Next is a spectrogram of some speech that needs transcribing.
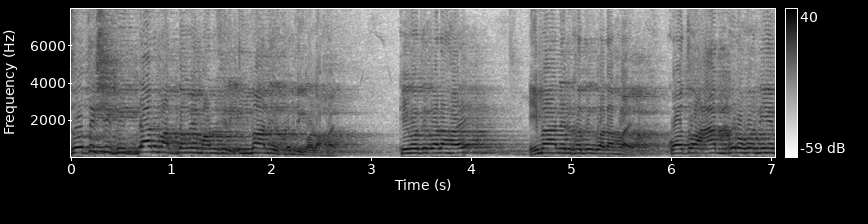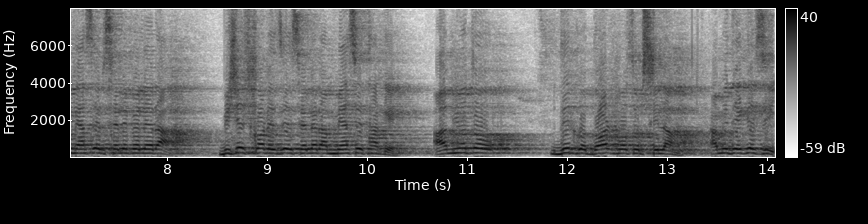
জ্যোতিষী বিদ্যার মাধ্যমে মানুষের ইমানের ক্ষতি করা হয়। কি ক্ষতি করা হয়? ইমানের ক্ষতি করা হয়। কত আগ্রহ নিয়ে ম্যাচের ছেলেপেলেরা, বিশেষ করে যে ছেলেরা ম্যাচে থাকে। আমিও তো দীর্ঘ দশ বছর ছিলাম। আমি দেখেছি,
